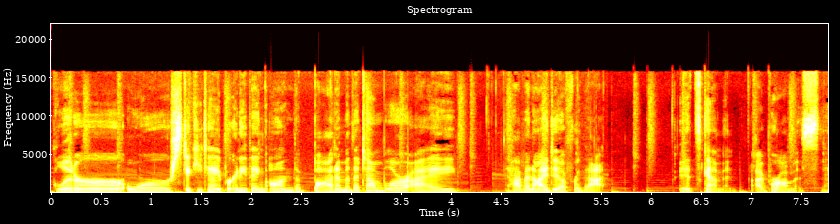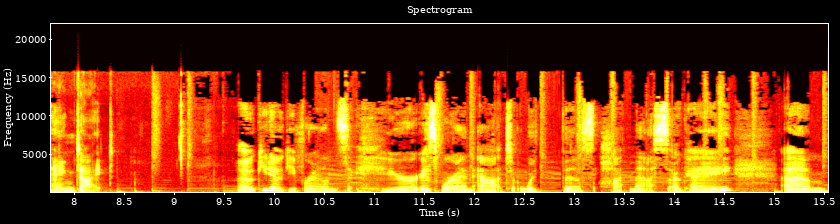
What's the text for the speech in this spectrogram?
glitter or sticky tape or anything on the bottom of the tumbler. I have an idea for that. It's coming, I promise. Hang tight. Okie dokie, friends. Here is where I'm at with this hot mess, okay? Um,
